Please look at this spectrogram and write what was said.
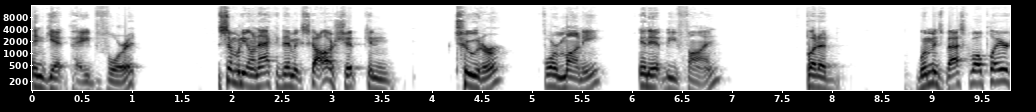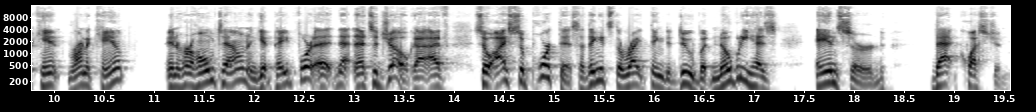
and get paid for it. Somebody on academic scholarship can tutor for money and it be fine. But a women's basketball player can't run a camp in her hometown and get paid for it. That's a joke. I've so I support this. I think it's the right thing to do, but nobody has answered that question.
